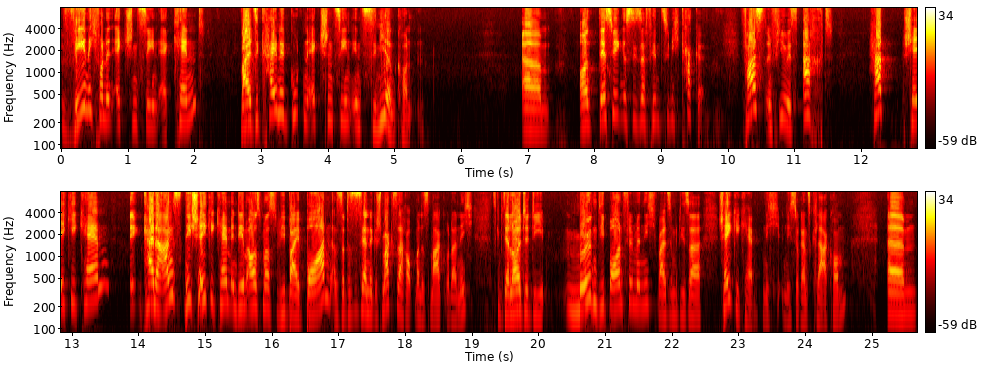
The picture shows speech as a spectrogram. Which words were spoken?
wenig von den Action-Szenen erkennt, weil sie keine guten Action-Szenen inszenieren konnten. Ähm, und deswegen ist dieser Film ziemlich kacke. Fast and Furious 8 hat Shaky Cam, äh, keine Angst, nicht Shaky Cam in dem Ausmaß wie bei Born. Also, das ist ja eine Geschmackssache, ob man das mag oder nicht. Es gibt ja Leute, die mögen die Born-Filme nicht, weil sie mit dieser Shaky Cam nicht, nicht so ganz klarkommen. Ähm,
